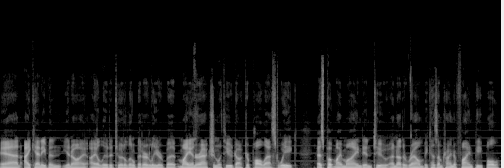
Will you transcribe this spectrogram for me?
and I can't even you know I, I alluded to it a little bit earlier, but my interaction with you, Dr. Paul, last week has put my mind into another realm because I'm trying to find people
